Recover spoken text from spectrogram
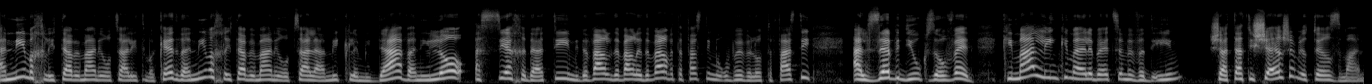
אני מחליטה במה אני רוצה להתמקד, ואני מחליטה במה אני רוצה להעמיק למידה, ואני לא אסיח את דעתי מדבר לדבר לדבר, ותפסתי מרובה ולא תפסתי. על זה בדיוק זה עובד. כי מה הלינקים האלה בעצם מוודאים? שאתה תישאר שם יותר זמן.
